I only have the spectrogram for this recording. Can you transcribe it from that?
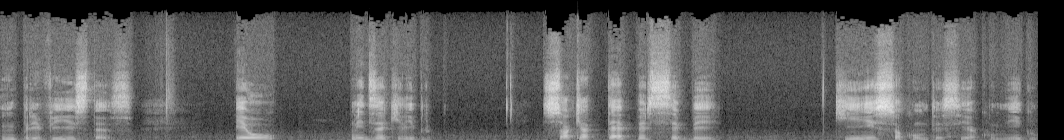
imprevistas, eu me desequilibro. Só que até perceber que isso acontecia comigo,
